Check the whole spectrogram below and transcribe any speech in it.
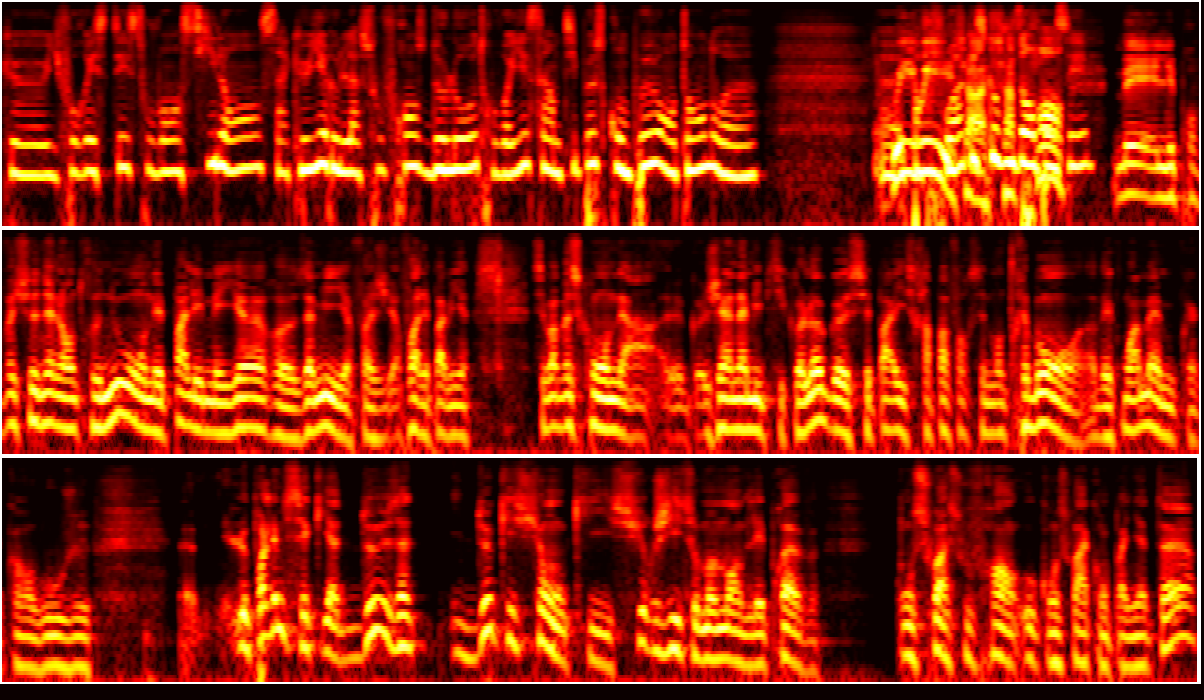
qu'il faut rester souvent en silence, accueillir la souffrance de l'autre. Vous voyez, c'est un petit peu ce qu'on peut entendre. Euh, euh oui, oui, Qu'est-ce que vous en pensez? Mais les professionnels entre nous, on n'est pas les meilleurs euh, amis. Enfin, enfin, on n'est pas meilleurs. C'est pas parce qu'on a, j'ai un ami psychologue, c'est pas, il sera pas forcément très bon avec moi-même quand vous. Je... Euh, le problème, c'est qu'il y a deux deux questions qui surgissent au moment de l'épreuve, qu'on soit souffrant ou qu'on soit accompagnateur,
